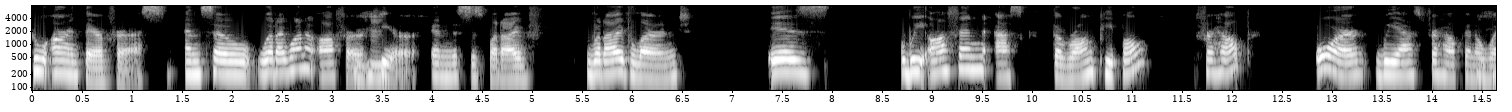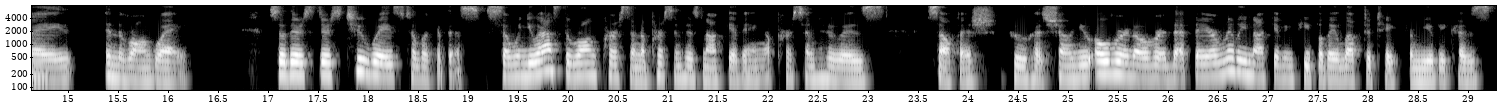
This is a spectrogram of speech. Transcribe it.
who aren't there for us. And so, what I want to offer mm-hmm. here, and this is what I've what I've learned, is we often ask the wrong people for help or we ask for help in a mm-hmm. way in the wrong way so there's there's two ways to look at this so when you ask the wrong person a person who's not giving a person who is selfish who has shown you over and over that they are really not giving people they love to take from you because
